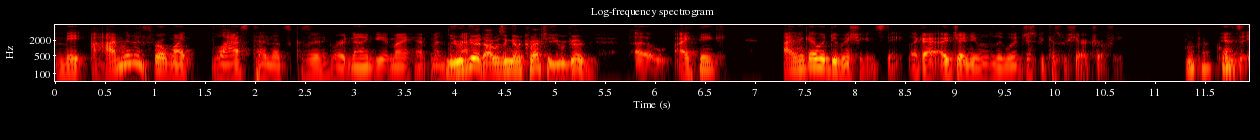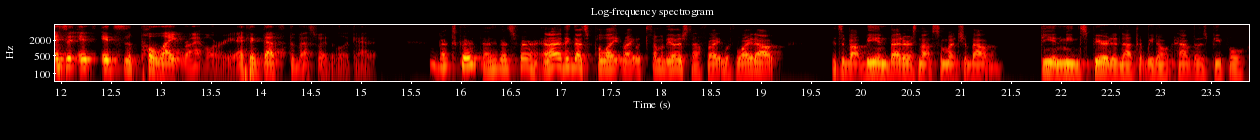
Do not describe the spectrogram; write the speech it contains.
me, I'm going to throw my last 10. That's because I think we're at 90. Am I meant You were good. I wasn't going to correct you. You were good. Uh, I think, I think I would do Michigan State. Like I, I genuinely would, just because we share a trophy. Okay, cool. And it's it's it's it's the polite rivalry. I think that's the best way to look at it. That's good. I think that's fair, and I think that's polite, right? With some of the other stuff, right? With whiteout, it's about being better. It's not so much about being mean spirited. Not that we don't have those people,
